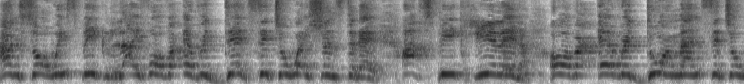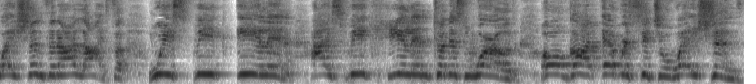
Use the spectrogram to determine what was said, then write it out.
And so we speak life over every dead situations today. I speak healing over every dormant situations in our lives. We speak healing. I speak healing to this world. Oh God, every situations,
